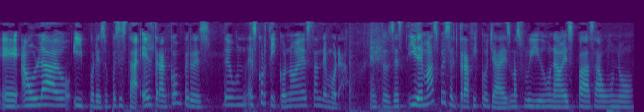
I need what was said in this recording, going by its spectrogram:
eh, a un lado y por eso pues está el trancón, pero es de un es cortico, no es tan demorado. Entonces, y demás pues el tráfico ya es más fluido una vez pasa uno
